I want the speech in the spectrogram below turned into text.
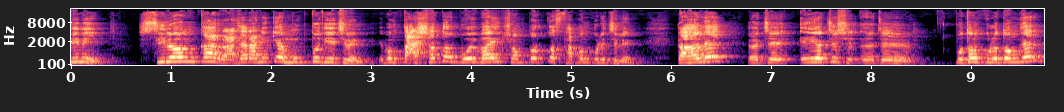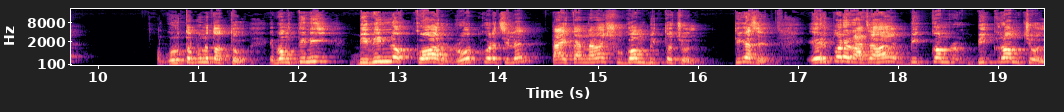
তিনি শ্রীলঙ্কার রাজারানীকে মুক্ত দিয়েছিলেন এবং তার সাথেও বৈবাহিক সম্পর্ক স্থাপন করেছিলেন। তাহলে হচ্ছে, এই হচ্ছে হচ্ছে প্রথম কুলতঙ্গের গুরুত্বপূর্ণ তথ্য এবং তিনি বিভিন্ন কর রোধ করেছিলেন, তাই তার নামে সুগম বিত্তচোল, ঠিক আছে? এরপরে রাজা হয় বিক্রম বিক্রম চোল।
